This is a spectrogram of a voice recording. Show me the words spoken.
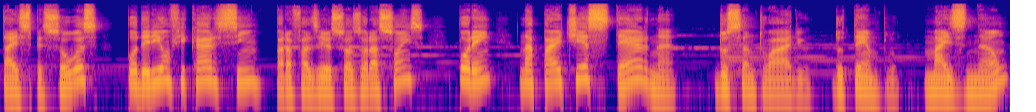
Tais pessoas poderiam ficar sim para fazer suas orações, porém na parte externa do santuário, do templo, mas não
